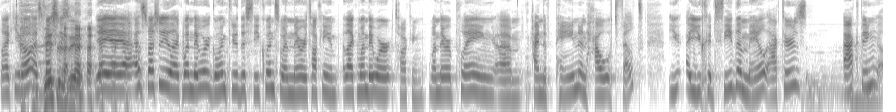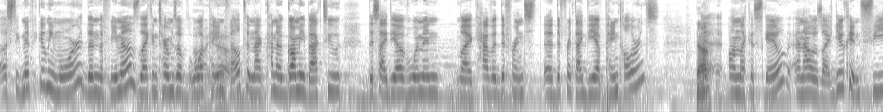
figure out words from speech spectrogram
Like you know, this is especially it. yeah, yeah, yeah. Especially like when they were going through the sequence, when they were talking, like when they were talking, when they were playing, um, kind of pain and how it felt. You you could see the male actors acting uh, significantly more than the females, like in terms of what Ah, pain yeah. felt, and that kind of got me back to this idea of women like have a different a different idea of pain tolerance Yeah. uh, on like a scale and i was like you can see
